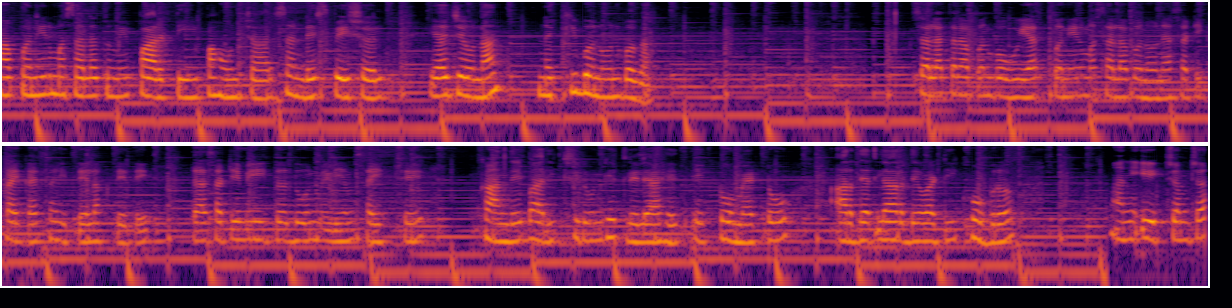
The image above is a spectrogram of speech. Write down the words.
हा पनीर मसाला तुम्ही पार्टी पाहुणचार संडे स्पेशल या जेवणात नक्की बनवून बघा. चला तर आपण बघूयात पनीर मसाला बनवण्यासाठी काय काय साहित्य लागते ते. त्यासाठी मी इथं दोन मीडियम साईजचे कांदे बारीक चिरून घेतलेले आहेत. एक टोमॅटो अर्ध्यातल्या अर्धे वाटी खोबरं आणि एक चमचा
